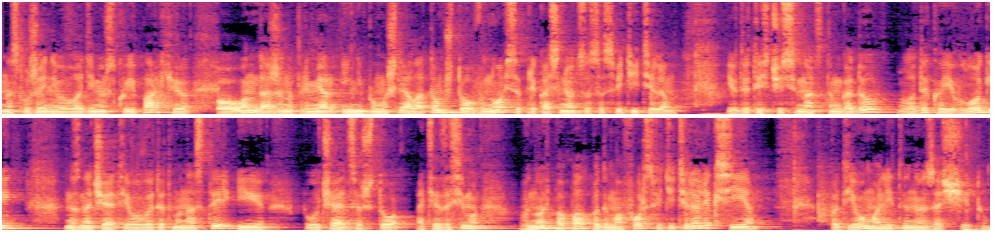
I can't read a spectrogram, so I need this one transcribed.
на служение во Владимирскую епархию, он даже, например, и не помышлял о том, что вновь соприкоснется со святителем. И в 2017 году владыка Евлогий назначает его в этот монастырь, и получается, что отец Засима вновь попал под домофор святителя Алексия, под его молитвенную защиту.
